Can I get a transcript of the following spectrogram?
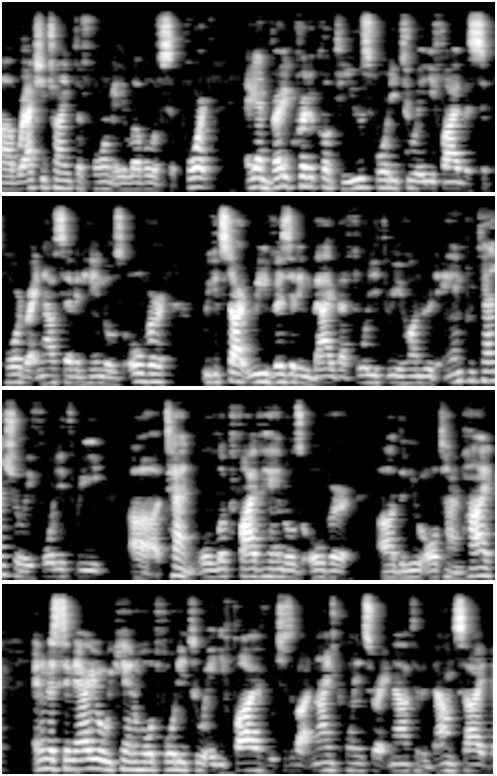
Uh, we're actually trying to form a level of support. Again, very critical to use 42.85 as support. Right now, seven handles over. We could start revisiting back that 4,300 and potentially 43.10. Uh, we'll look five handles over uh, the new all-time high. And in a scenario we can't hold 42.85, which is about nine points right now to the downside,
